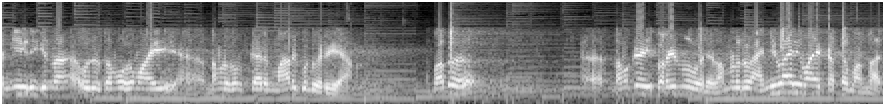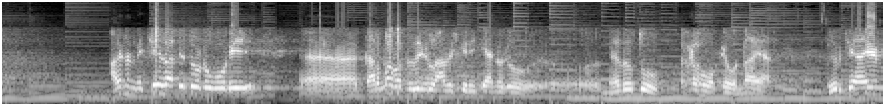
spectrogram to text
അംഗീകരിക്കുന്ന ഒരു സമൂഹമായി നമ്മുടെ സംസ്കാരം മാറിക്കൊണ്ടുവരികയാണ്. അപ്പൊ അത് നമുക്ക് ഈ പറയുന്നത് പോലെ നമ്മളൊരു അനിവാര്യമായ ഘട്ടം വന്നാൽ അതിന് നിശ്ചയദാർഢ്യത്തോടു കൂടി കർമ്മ പദ്ധതികൾ ആവിഷ്കരിക്കാൻ ഒരു നേതൃത്വവും ഒക്കെ ഉണ്ടായാൽ തീർച്ചയായും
